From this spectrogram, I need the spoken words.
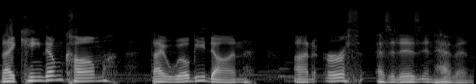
Thy kingdom come, thy will be done, on earth as it is in heaven.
